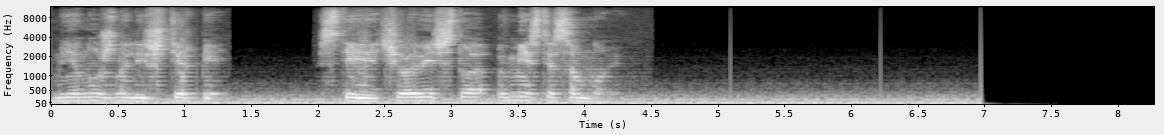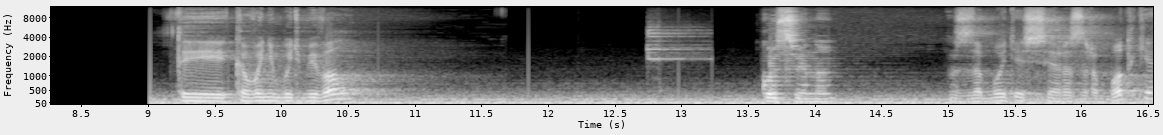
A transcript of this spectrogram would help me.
мне нужно лишь терпеть. Стереть человечество вместе со мной. Ты кого-нибудь убивал? Косвенно. Заботясь о разработке?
